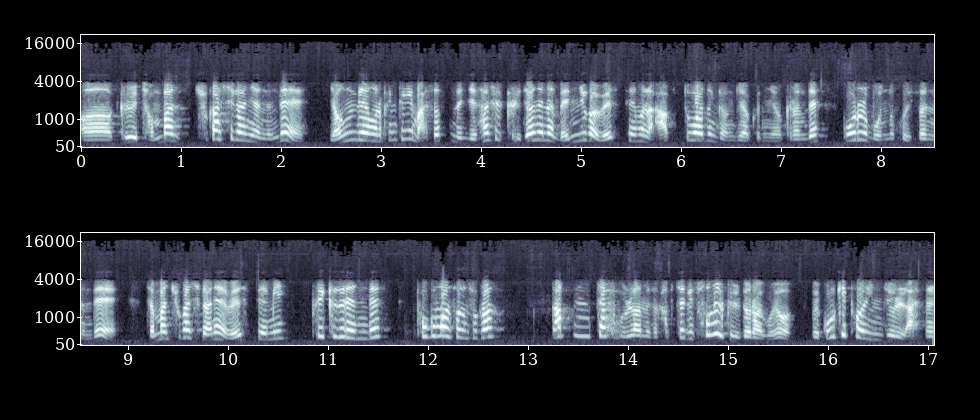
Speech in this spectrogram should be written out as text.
어, 그 전반 추가 시간이었는데 0대 0으로 팽팽히 맞섰는데 이제 사실 그 전에는 맨유가 웨스트햄을 압도하던 경기였거든요. 그런데 골을 못 넣고 있었는데 전반 추가 시간에 웨스트햄이 프리킥을 했는데 포그바 선수가 깜짝 놀라면서 갑자기 손을 들더라고요. 골키퍼인 줄 아는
